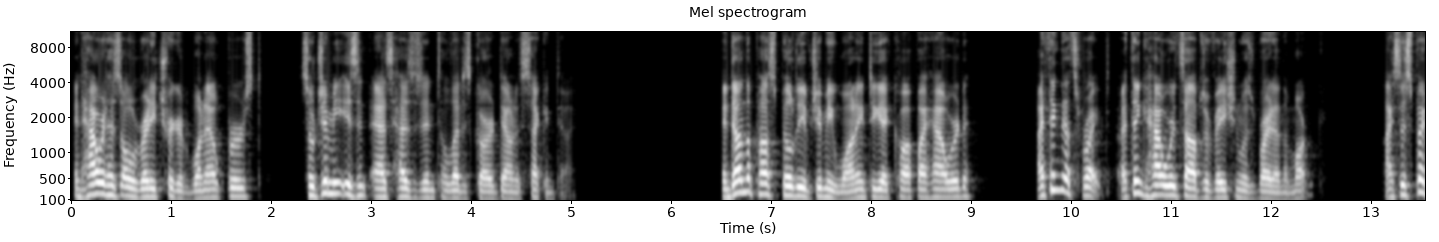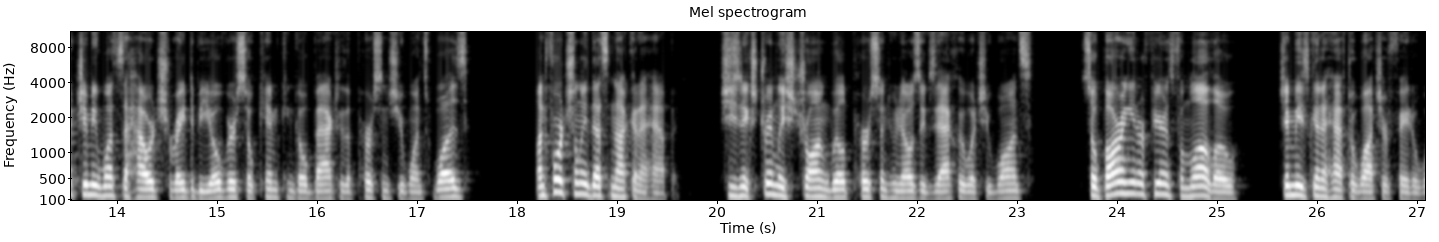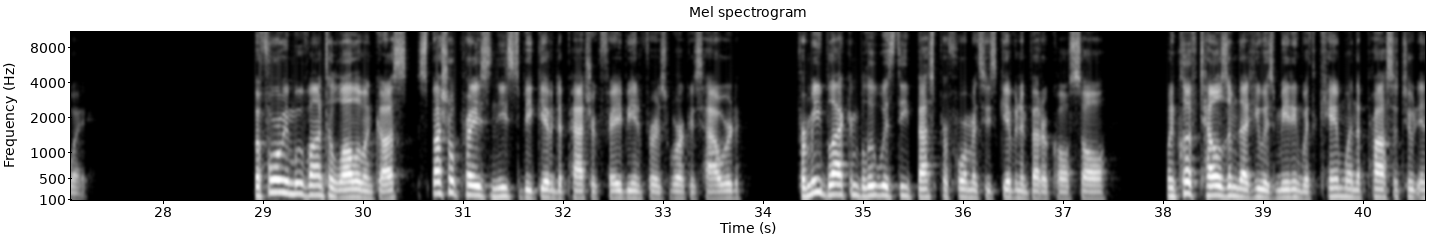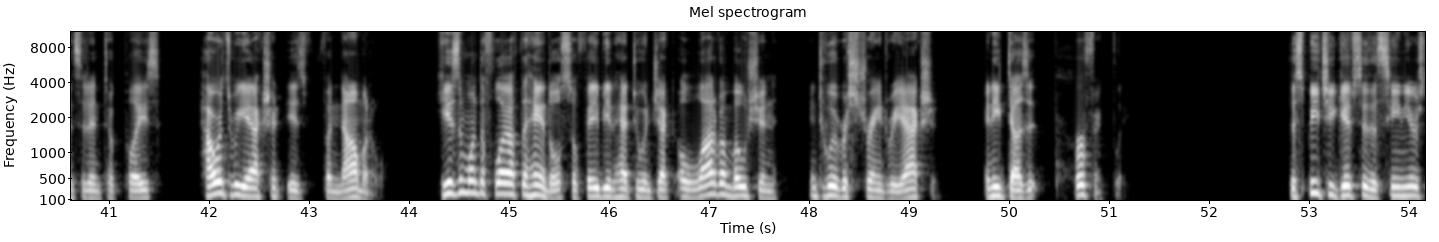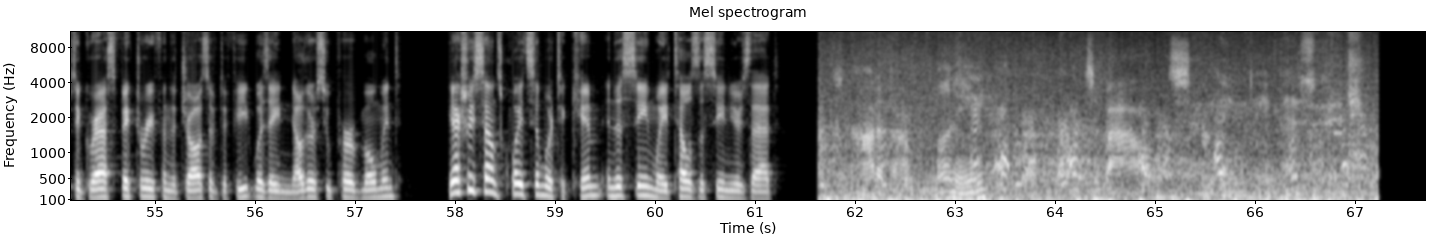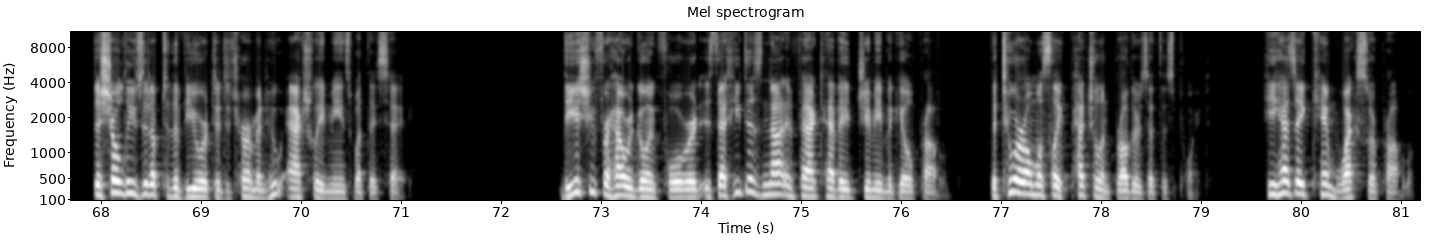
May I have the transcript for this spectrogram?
And Howard has already triggered one outburst, so Jimmy isn't as hesitant to let his guard down a second time. And on the possibility of Jimmy wanting to get caught by Howard, I think that's right. I think Howard's observation was right on the mark. I suspect Jimmy wants the Howard charade to be over so Kim can go back to the person she once was. Unfortunately, that's not going to happen. She's an extremely strong willed person who knows exactly what she wants, so barring interference from Lalo, Jimmy's going to have to watch her fade away. Before we move on to Lalo and Gus, special praise needs to be given to Patrick Fabian for his work as Howard. For me, Black and Blue was the best performance he's given in Better Call Saul. When Cliff tells him that he was meeting with Kim when the prostitute incident took place, Howard's reaction is phenomenal. He isn't one to fly off the handle, so Fabian had to inject a lot of emotion into a restrained reaction, and he does it perfectly. The speech he gives to the seniors to grasp victory from the jaws of defeat was another superb moment. He actually sounds quite similar to Kim in this scene where he tells the seniors that it's not about money, it's about sending a message. The show leaves it up to the viewer to determine who actually means what they say. The issue for Howard going forward is that he does not, in fact, have a Jimmy McGill problem. The two are almost like petulant brothers at this point. He has a Kim Wexler problem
